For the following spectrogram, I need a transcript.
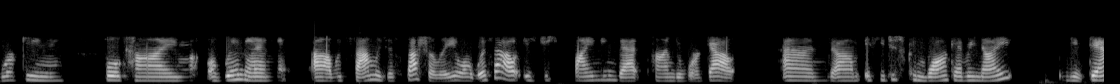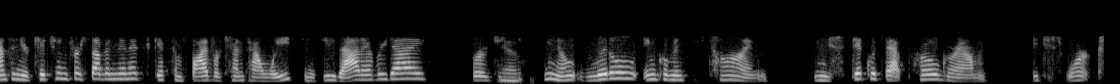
working full time women uh, with families, especially or without, is just finding that time to work out. And um, if you just can walk every night, you dance in your kitchen for seven minutes, get some five or ten pound weights, and do that every day for just yep. you know little increments of time. And you stick with that program, it just works.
